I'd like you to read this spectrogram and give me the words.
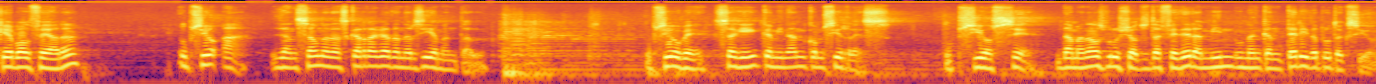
Què vol fer ara? Opció A. Llançar una descàrrega d'energia mental. Opció B. Seguir caminant com si res. Opció C. Demanar als bruixots de Federa Min un encanteri de protecció.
